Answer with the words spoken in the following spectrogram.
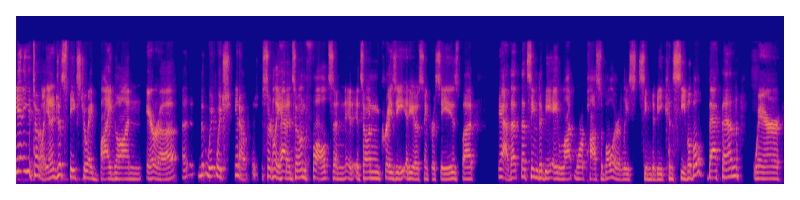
Yeah, yeah, totally. And it just speaks to a bygone era, uh, which, you know, certainly had its own faults and its own crazy idiosyncrasies. But yeah, that, that seemed to be a lot more possible, or at least seemed to be conceivable back then, where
